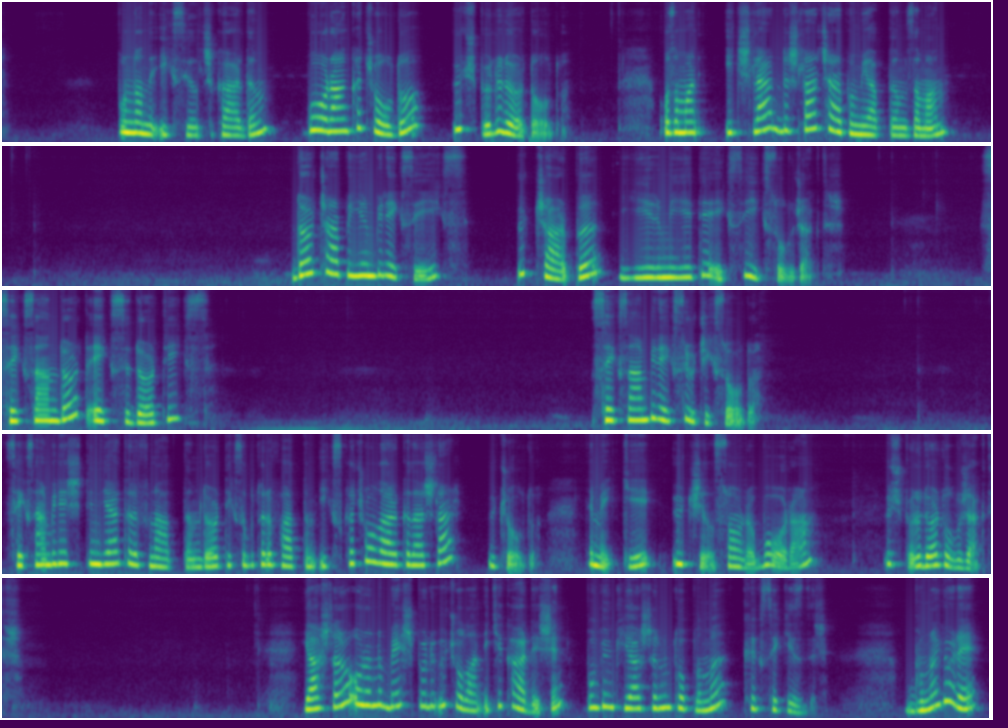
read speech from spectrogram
Bundan da X yıl çıkardım. Bu oran kaç oldu? 3 bölü 4 oldu. O zaman içler dışlar çarpımı yaptığım zaman 4 çarpı 21 eksi x 3 çarpı 27 eksi x olacaktır. 84 eksi 4x 81 eksi 3x oldu. 81 eşitliğin diğer tarafına attım. 4x'i bu tarafa attım. x kaç oldu arkadaşlar? 3 oldu. Demek ki 3 yıl sonra bu oran 3 bölü 4 olacaktır. Yaşları oranı 5 bölü 3 olan iki kardeşin bugünkü yaşlarının toplamı 48'dir. Buna göre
